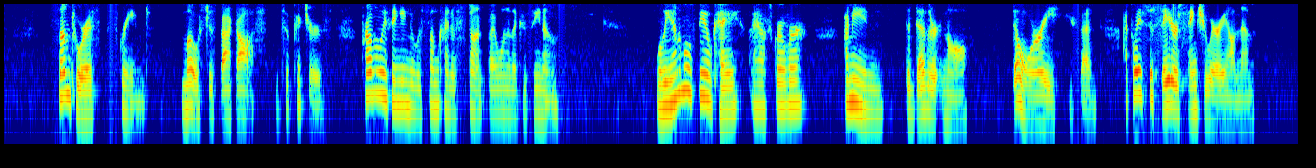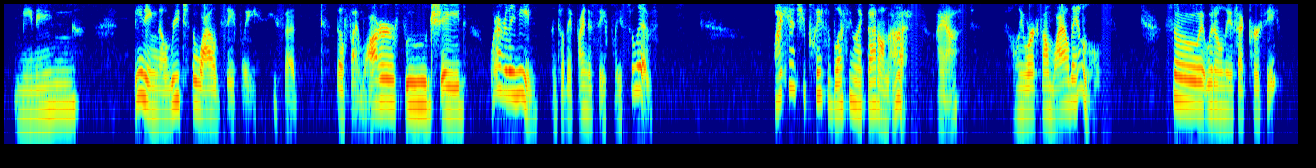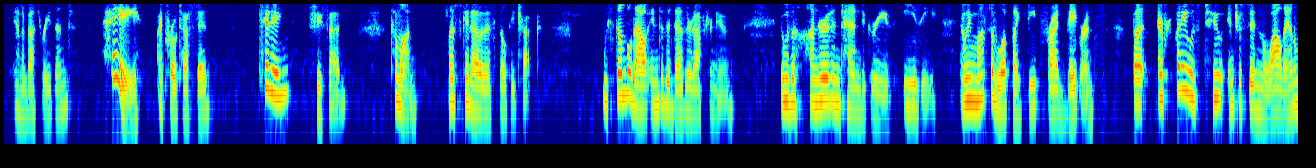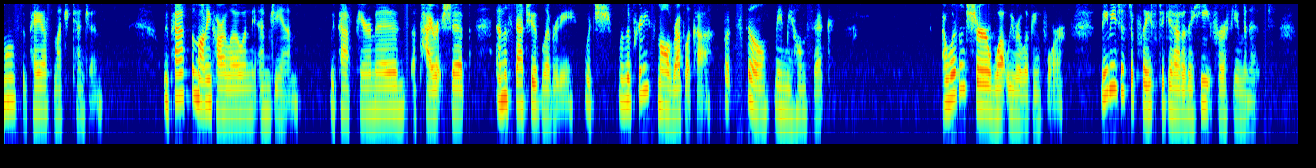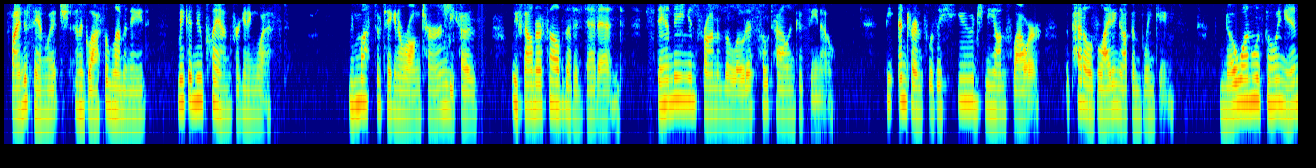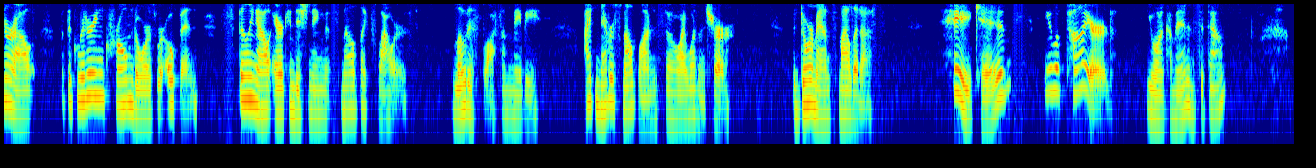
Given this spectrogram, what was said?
Some tourists screamed. Most just backed off and took pictures, probably thinking it was some kind of stunt by one of the casinos. Will the animals be okay? I asked Grover. I mean, the desert and all. Don't worry, he said. I placed a satyr sanctuary on them. Meaning? Meaning they'll reach the wild safely, he said. They'll find water, food, shade, whatever they need until they find a safe place to live. Why can't you place a blessing like that on us? I asked. Only works on wild animals. So it would only affect Percy? Annabeth reasoned. Hey, I protested. Kidding, she said. Come on, let's get out of this filthy truck. We stumbled out into the desert afternoon. It was 110 degrees, easy, and we must have looked like deep fried vagrants, but everybody was too interested in the wild animals to pay us much attention. We passed the Monte Carlo and the MGM. We passed pyramids, a pirate ship, and the Statue of Liberty, which was a pretty small replica, but still made me homesick. I wasn't sure what we were looking for. Maybe just a place to get out of the heat for a few minutes, find a sandwich and a glass of lemonade, make a new plan for getting west. We must have taken a wrong turn because we found ourselves at a dead end, standing in front of the Lotus Hotel and Casino. The entrance was a huge neon flower, the petals lighting up and blinking. No one was going in or out, but the glittering chrome doors were open, spilling out air conditioning that smelled like flowers. Lotus blossom, maybe. I'd never smelled one, so I wasn't sure. The doorman smiled at us. Hey, kids, you look tired. You want to come in and sit down?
